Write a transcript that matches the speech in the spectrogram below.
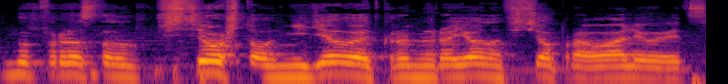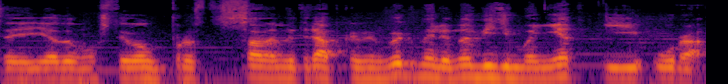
ну, просто все, что он не делает, кроме района, все проваливается, и я думал, что его просто с самыми тряпками выгнали, но, видимо, нет, и ура.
